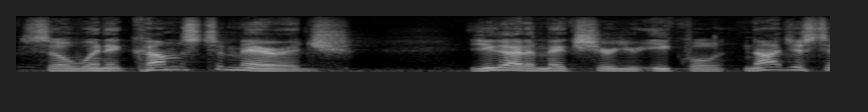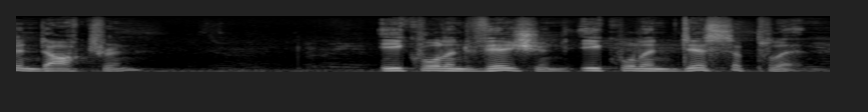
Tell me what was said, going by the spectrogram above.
So when it comes to marriage, you got to make sure you're equal, not just in doctrine, equal in vision, equal in discipline.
